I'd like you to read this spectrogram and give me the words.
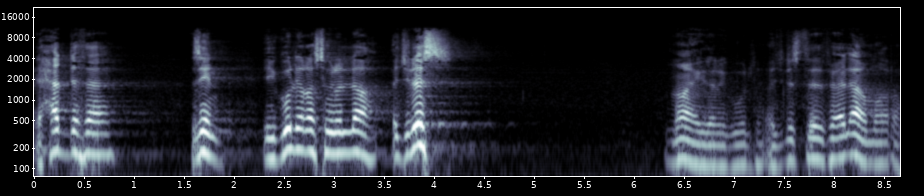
يحدثه. زين يقول لرسول الله اجلس. ما يقدر يقول اجلس فعل أمر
